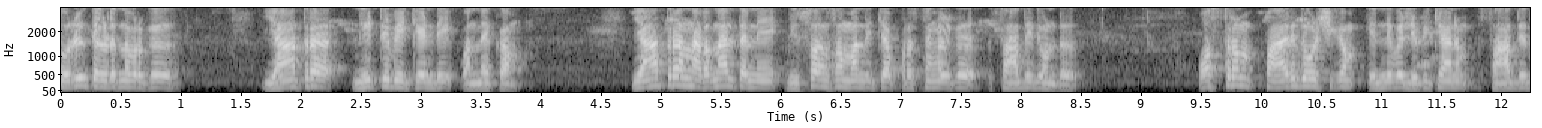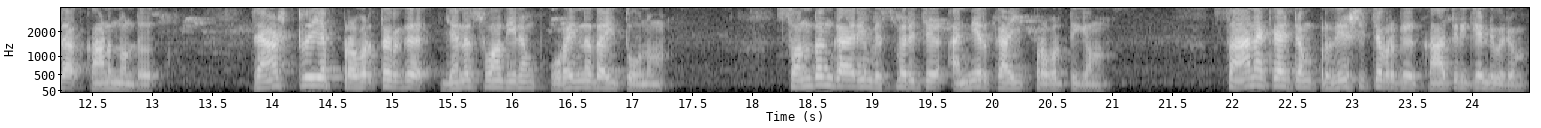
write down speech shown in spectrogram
തൊഴിൽ തേടുന്നവർക്ക് യാത്ര നീട്ടിവെക്കേണ്ടി വന്നേക്കാം. യാത്ര നടന്നാൽ തന്നെ വിസ സംബന്ധിച്ച പ്രശ്നങ്ങൾക്ക് സാധ്യതയുണ്ട്. വസ്ത്രം പാരിതോഷികം എന്നിവ ലഭിക്കാനും സാധ്യത കാണുന്നുണ്ട്. രാഷ്ട്രീയ പ്രവർത്തകർക്ക് ജനസ്വാധീനം കുറയുന്നതായി തോന്നും. സ്വന്തം കാര്യം വിസ്മരിച്ച് അന്യർക്കായി പ്രവർത്തിക്കും. സ്ഥാനക്കയറ്റം പ്രതീക്ഷിച്ചവർക്ക് കാത്തിരിക്കേണ്ടി വരും.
